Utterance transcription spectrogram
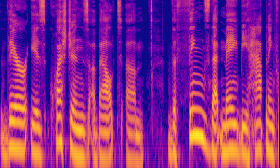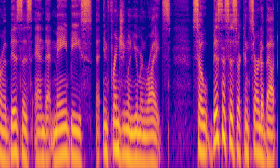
there is questions about um, the things that may be happening from a business and that may be infringing on human rights. So businesses are concerned about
